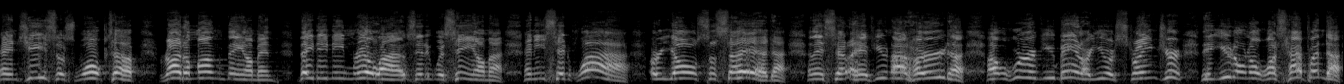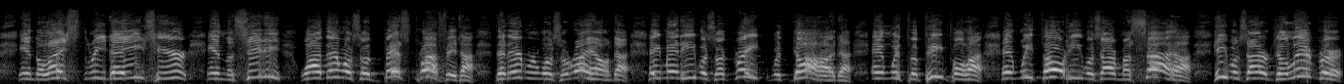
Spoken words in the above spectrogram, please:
and Jesus walked up right among them and they didn't even realize that it was him. Uh, and he said, why are y'all so sad? Uh, and they said, have you not heard? Uh, where have you been? Are you a stranger that you don't know what's happened in the last three days here in the city? Why, there was the best prophet uh, that ever was around. Uh, amen. He was a great with God uh, and with the people. and we thought he was our Messiah. He was our deliverer,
